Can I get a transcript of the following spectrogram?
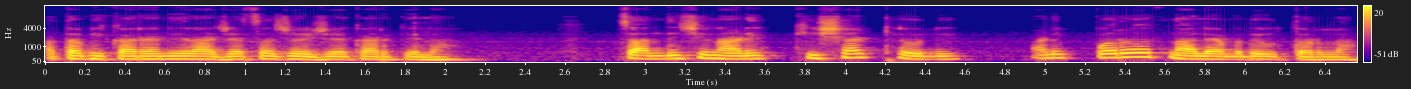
आता भिकाऱ्याने राजाचा जय जयकार केला. चांदीची नाणी खिशात ठेवली आणि परत नाल्यामध्ये उतरला.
